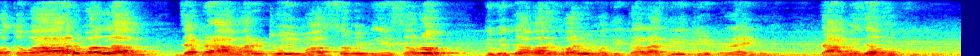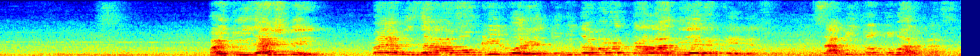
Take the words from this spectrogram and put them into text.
কতবার বললাম যেটা আমার একটু ওই মহোৎসবে নিয়ে চলো, তুমি তো আবার ঘরের মধ্যে তালা দিয়ে কি ফেলাই গেলে। তা আমি যাব কি করে? ভাই তুই যাসনি? ভাই আমি যাব কি করে? তুমি তো আমার তালা দিয়ে রেখে গেছো। চাবি তো তোমার কাছে।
